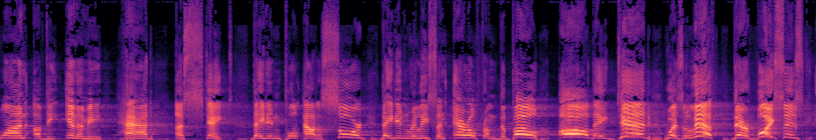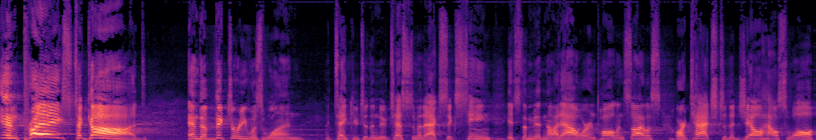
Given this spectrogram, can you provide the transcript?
one of the enemy had escaped. They didn't pull out a sword. They didn't release an arrow from the bow. All they did was lift their voices in praise to God. And the victory was won. I take you to the New Testament, Acts 16. It's the midnight hour, and Paul and Silas are attached to the jailhouse wall.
